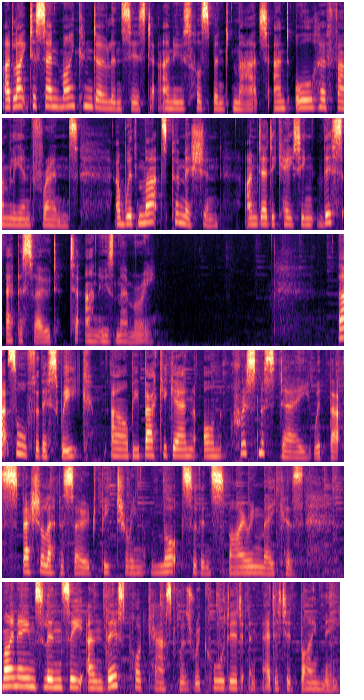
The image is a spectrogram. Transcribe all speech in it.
I'd like to send my condolences to Anu's husband Matt and all her family and friends, and with Matt's permission, I'm dedicating this episode to Anu's memory. That's all for this week. I'll be back again on Christmas Day with that special episode featuring lots of inspiring makers. My name's Lindsay, and this podcast was recorded and edited by me.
